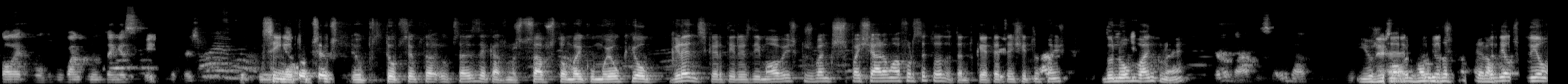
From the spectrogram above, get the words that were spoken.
Qual é o banco não tem esse risco? Sim, eu estou a perceber, eu estou a perceber o que está a dizer, Carlos, mas tu sabes tão bem como eu que houve grandes carteiras de imóveis que os bancos despacharam à força toda, tanto que até tem instituições do novo banco, não é? É verdade, isso é verdade. E os imóveis é, quando, eles, quando, eles podiam,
